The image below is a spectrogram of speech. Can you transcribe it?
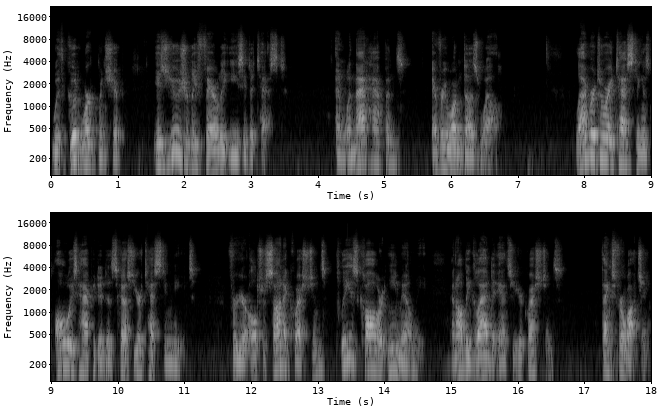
with good workmanship is usually fairly easy to test. And when that happens, everyone does well. Laboratory testing is always happy to discuss your testing needs. For your ultrasonic questions, please call or email me, and I'll be glad to answer your questions. Thanks for watching.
